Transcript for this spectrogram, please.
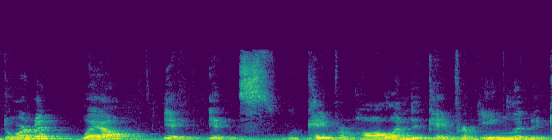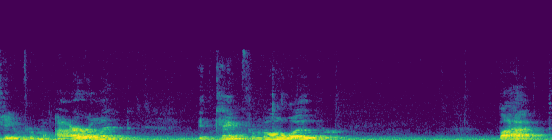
Dorman, well, it, it's, it came from Holland, it came from England, it came from Ireland, it came from all over. But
